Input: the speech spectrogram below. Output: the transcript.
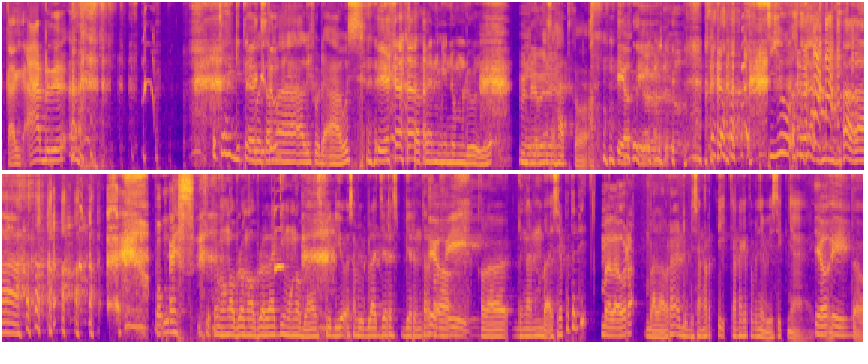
Kagak ada dia. Oke gitu Ya, gue gitu sama Alif udah aus. Iya. Kita pengen minum dulu. Minumnya Bener-bener. sehat kok. Iya, iya. Ciu. Enggak lah. Pop. Kita mau ngobrol-ngobrol lagi mau ngebahas video sambil belajar biar ntar kalau kalau dengan Mbak siapa tadi? Mbak Laura. Mbak Laura udah bisa ngerti karena kita punya basicnya. Yoi. Gitu.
